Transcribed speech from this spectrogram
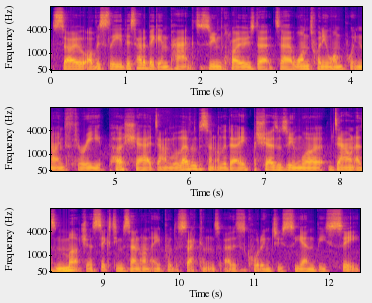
So obviously, this had a big impact. Zoom closed at uh, 121.93 per share, down 11% on the day. Shares of Zoom were down as much as 16% on April the 2nd. Uh, this is according to CNBC.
